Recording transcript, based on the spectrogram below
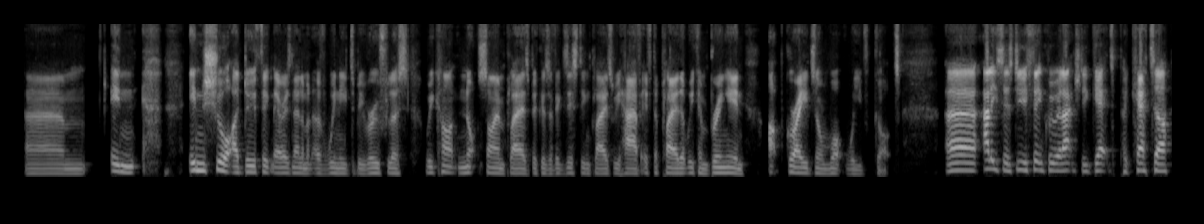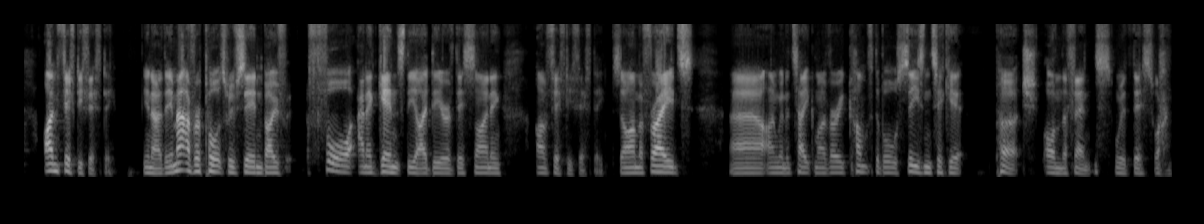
um, in in short, I do think there is an element of we need to be ruthless. We can't not sign players because of existing players we have. If the player that we can bring in upgrades on what we've got. Uh, Ali says, Do you think we will actually get Paqueta? I'm 50 50. You know, the amount of reports we've seen both for and against the idea of this signing, I'm 50 50. So I'm afraid uh, I'm going to take my very comfortable season ticket perch on the fence with this one.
